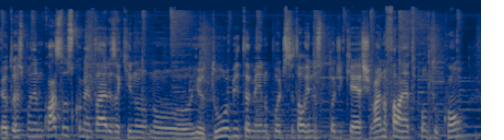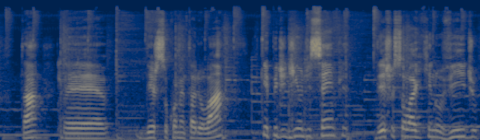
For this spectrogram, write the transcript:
eu tô respondendo quase todos os comentários aqui no, no YouTube, também no podcast, você tá ouvindo esse podcast, vai no falaneto.com, tá? É, deixa seu comentário lá, que pedidinho de sempre, Deixa o seu like aqui no vídeo,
